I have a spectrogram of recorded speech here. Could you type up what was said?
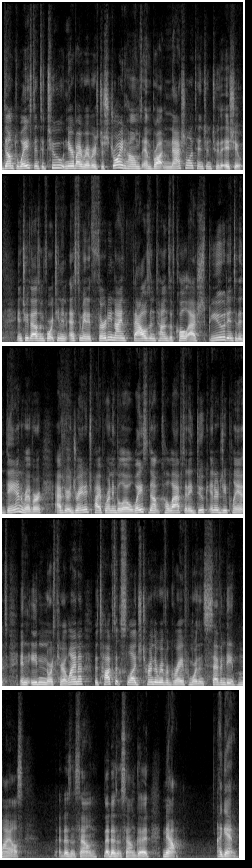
dumped waste into two nearby rivers, destroyed homes, and brought national attention to the issue. In 2014, an estimated 39,000 tons of coal ash spewed into the Dan River after a drainage pipe running below a waste dump collapsed at a Duke Energy plant in Eden, North Carolina. The toxic sludge turned the river gray for more than 70 miles. That doesn't sound that doesn't sound good. Now, again,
